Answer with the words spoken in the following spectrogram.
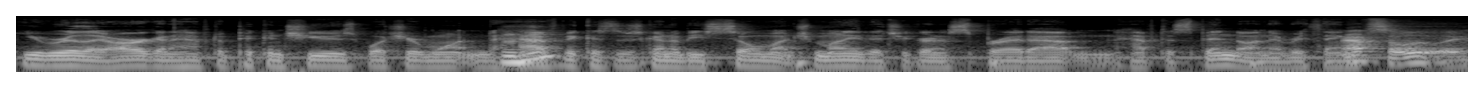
you really are going to have to pick and choose what you're wanting Mm-hmm. to have because there's going to be so much money that you're going to spread out and have to spend on everything. absolutely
